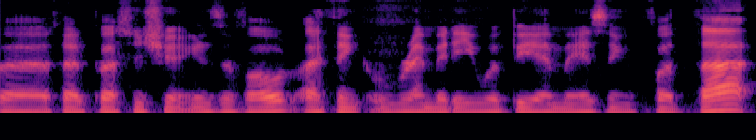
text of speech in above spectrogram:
uh, third person shooting is involved. I think Remedy would be amazing for that.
